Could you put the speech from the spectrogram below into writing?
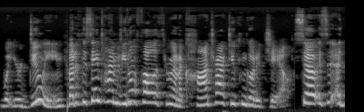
what you're doing, but at the same time, if you don't follow through on a contract, you can go to jail. So it's a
